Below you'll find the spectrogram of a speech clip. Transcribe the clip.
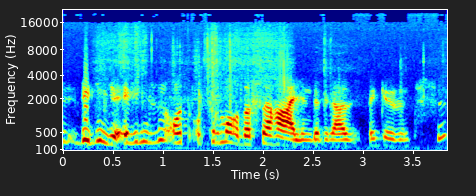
dediğim gibi evinizin ot oturma odası halinde birazcık da görüntüsü.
